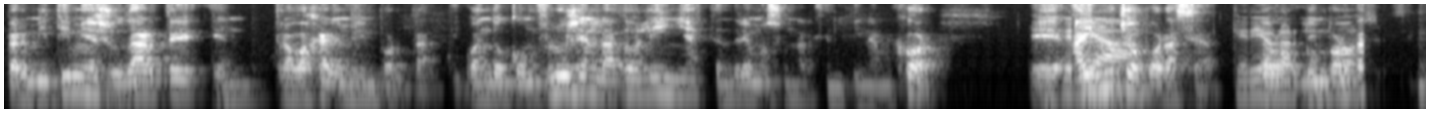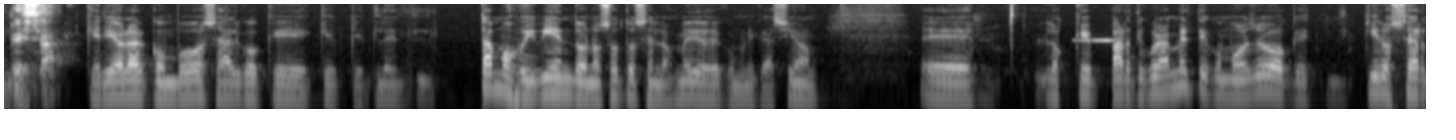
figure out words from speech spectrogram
permitime ayudarte en trabajar en lo importante. Y cuando confluyen las dos líneas tendremos una Argentina mejor. Eh, hay mucho por hacer. Quería hablar con vos, empezar. Quería hablar con vos algo que, estamos viviendo nosotros en los medios de comunicación. Eh, los que particularmente como yo, que quiero ser,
